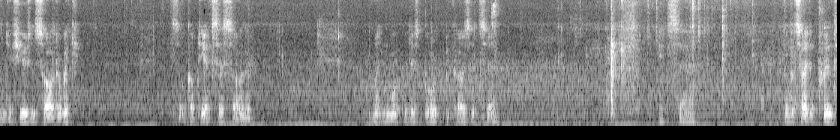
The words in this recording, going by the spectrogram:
I'm just using solder wick soak up the excess solder mightn't work with this board because it's uh, It's uh, double-sided print,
